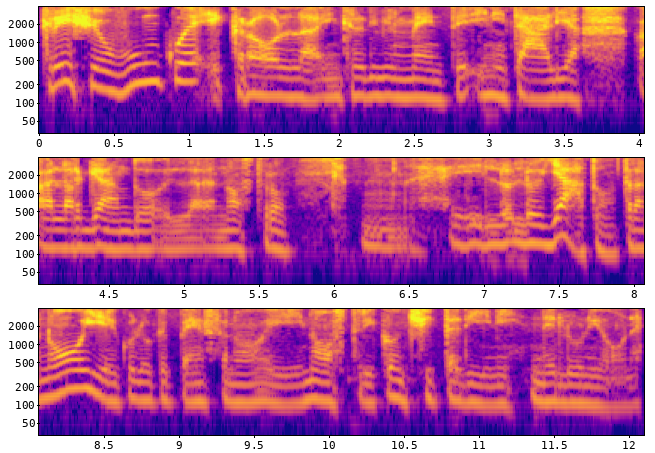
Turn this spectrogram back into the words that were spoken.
cresce ovunque e crolla incredibilmente in Italia, allargando il nostro mm, il- lo iato tra noi e quello che pensano i nostri concittadini nell'Unione.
